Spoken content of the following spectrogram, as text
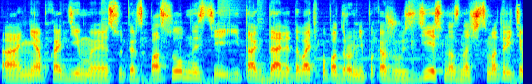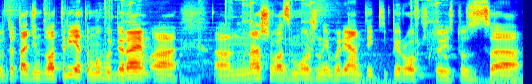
а, необходимые суперспособности и так далее. Давайте поподробнее покажу. Здесь у нас, значит, смотрите, вот это 1, 2, 3, это мы выбираем а, а, наши возможные варианты экипировки. То есть тут с а,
